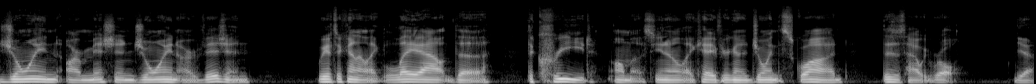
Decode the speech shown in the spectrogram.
join our mission join our vision we have to kind of like lay out the the creed almost you know like hey if you're going to join the squad this is how we roll yeah.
